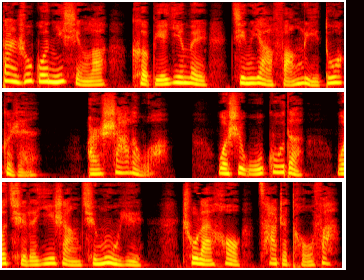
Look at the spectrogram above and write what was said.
但如果你醒了，可别因为惊讶房里多个人而杀了我。我是无辜的。我取了衣裳去沐浴。出来后，擦着头发，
